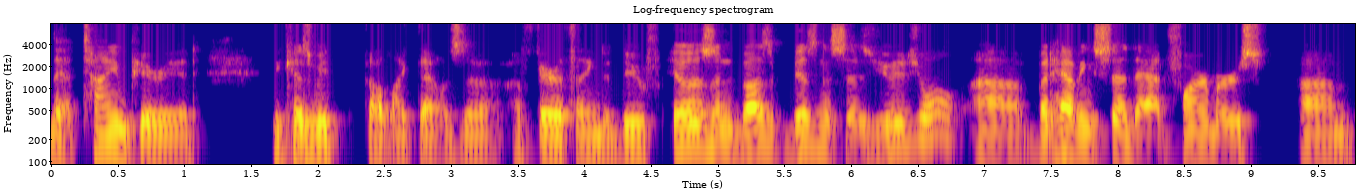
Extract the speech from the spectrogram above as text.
that time period because we felt like that was a, a fair thing to do. It wasn't business as usual, uh, but having said that, farmers. Um,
